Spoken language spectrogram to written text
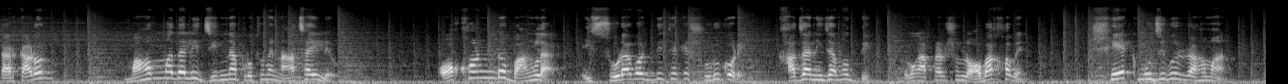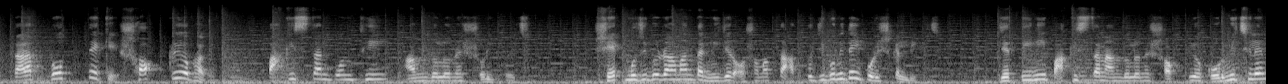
তার কারণ মোহাম্মদ আলী জিন্না প্রথমে না চাইলেও অখণ্ড বাংলার এই সোরাবর্দি থেকে শুরু করে খাজা নিজামুদ্দিন এবং আপনারা শুনলে অবাক হবেন, শেখ মুজিবুর রহমান তারা প্রত্যেকে সক্রিয়ভাবে পাকিস্তানপন্থী আন্দোলনের শরিক হয়েছে। শেখ মুজিবুর রহমান তার নিজের অসমাপ্ত আত্মজীবনীতেই পরিষ্কার লিখেছে যে তিনি পাকিস্তান আন্দোলনের সক্রিয় কর্মী ছিলেন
